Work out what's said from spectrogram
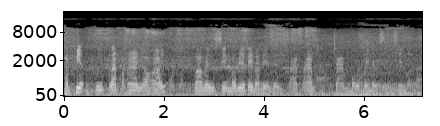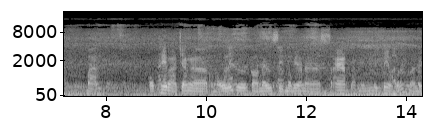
ផាត់ភាកគឺប្រាប់បង្ហាញអស់ហើយបាទនៅស៊ីនមកវាទេបាទនេះនៅស្អាតស្អាតចានបូមអីនៅស៊ីនស៊ីនបាទ អូខេបាទអញ្ចឹងដំបូលនេះគឺក៏នៅស៊ីនមកវាណាស្អាតអត់មាននេះទេបងប្អូនបាទនៅ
